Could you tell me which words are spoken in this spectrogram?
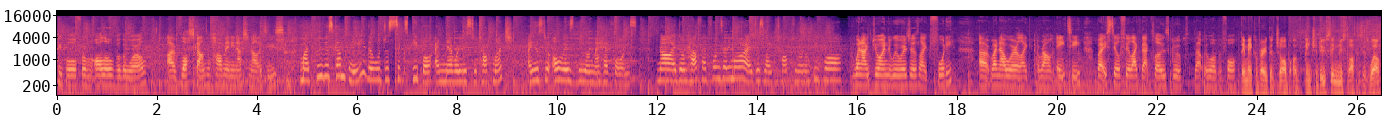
people from all over the world. I've lost count of how many nationalities. My previous company, there were just six people. I never used to talk much. I used to always be on my headphones. Now I don't have headphones anymore. I just like talk to random people. When I joined, we were just like 40. Uh, right now we're like around 80, but I still feel like that close group that we were before. They make a very good job of introducing new starters as well.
